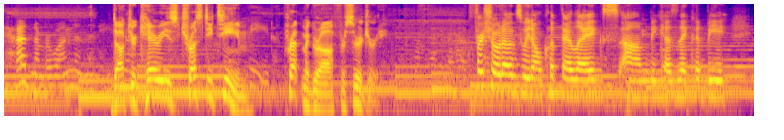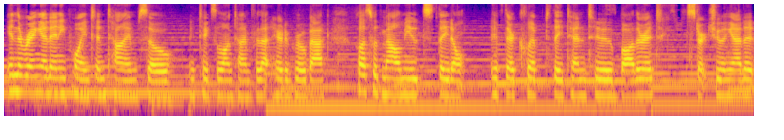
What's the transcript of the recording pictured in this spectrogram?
I had number one, and then he. Dr. Keri's trusty team prep McGraw for surgery. For show dogs, we don't clip their legs um, because they could be in the ring at any point in time, so it takes a long time for that hair to grow back. Plus, with Malamutes, they don't, if they're clipped, they tend to bother it, start chewing at it,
